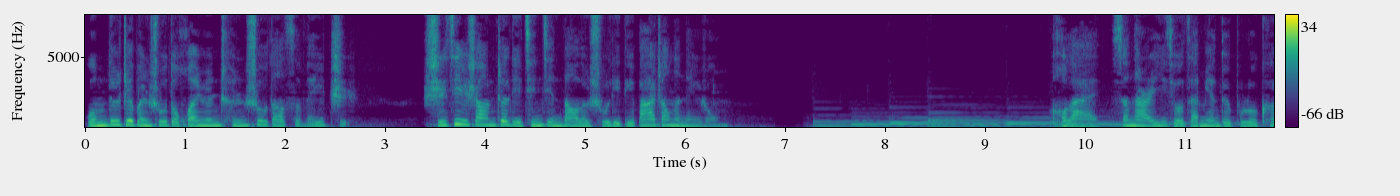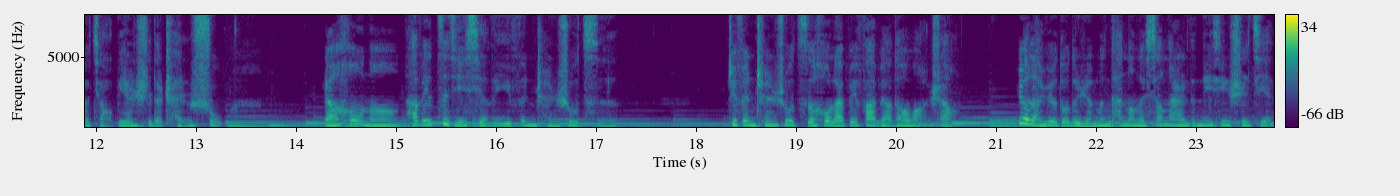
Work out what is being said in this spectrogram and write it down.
我们对这本书的还原陈述到此为止。实际上，这里仅仅到了书里第八章的内容。后来，香奈儿依旧在面对布洛克狡辩式的陈述。然后呢，他为自己写了一份陈述词。这份陈述词后来被发表到网上，越来越多的人们看到了香奈儿的内心世界。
